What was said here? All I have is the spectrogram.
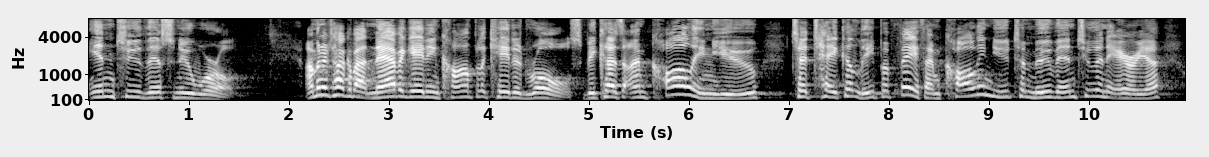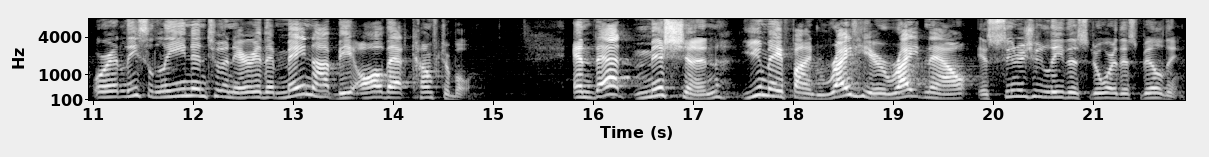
into this new world. I'm going to talk about navigating complicated roles because I'm calling you to take a leap of faith. I'm calling you to move into an area or at least lean into an area that may not be all that comfortable. And that mission you may find right here, right now, as soon as you leave this door this building.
